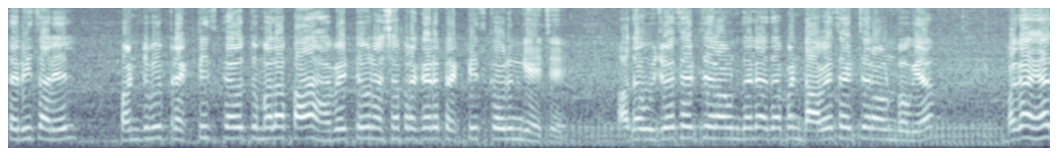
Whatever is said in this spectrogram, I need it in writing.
तरी चालेल पण तुम्ही प्रॅक्टिस करत तुम्हाला पाय हवेत ठेवून अशा प्रकारे प्रॅक्टिस करून घ्यायचे. आता उजव्या साईडचे राऊंड झाले आता आपण डाव्या साईडचे राऊंड बघूया. बघा ह्या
